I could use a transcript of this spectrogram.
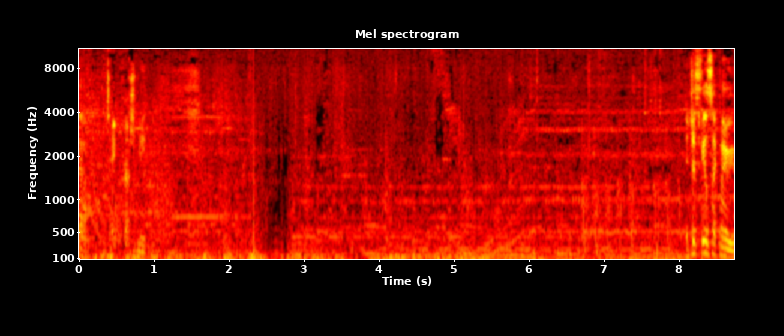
Oh, tank crushed me. It just feels like my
